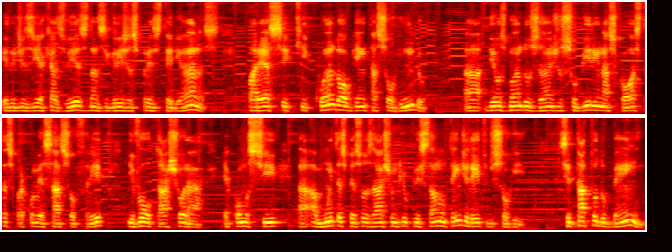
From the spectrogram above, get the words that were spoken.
ele dizia que às vezes nas igrejas presbiterianas parece que quando alguém está sorrindo, Deus manda os anjos subirem nas costas para começar a sofrer e voltar a chorar. É como se muitas pessoas acham que o cristão não tem direito de sorrir. Se está tudo bem,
